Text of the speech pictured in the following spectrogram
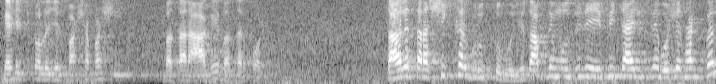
ক্যাডেট কলেজের পাশাপাশি বা তার আগে বা তার পরে। তাহলে তারা শিক্ষার গুরুত্ব বুঝে। তো আপনি মসজিদে এসি টাইলস নিয়ে বসে থাকবেন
